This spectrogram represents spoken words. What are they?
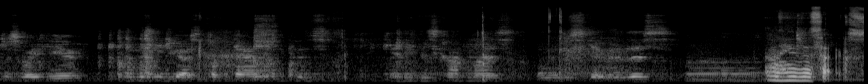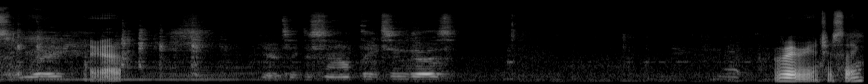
Just wait here. I'm gonna need you guys to put it down because can't need this compromise. I'm gonna just get rid of this. And here's the socks. Anyway, I got yeah, take the sound thing too, guys. Very interesting.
